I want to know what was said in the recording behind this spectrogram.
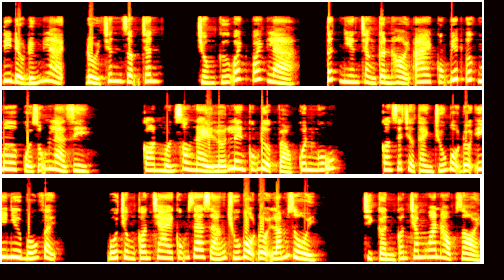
đi đều đứng lại, đổi chân dậm chân. Trông cứ oách oách là, tất nhiên chẳng cần hỏi ai cũng biết ước mơ của Dũng là gì. Con muốn sau này lớn lên cũng được vào quân ngũ. Con sẽ trở thành chú bộ đội y như bố vậy. Bố chồng con trai cũng ra dáng chú bộ đội lắm rồi. Chỉ cần con chăm ngoan học giỏi,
